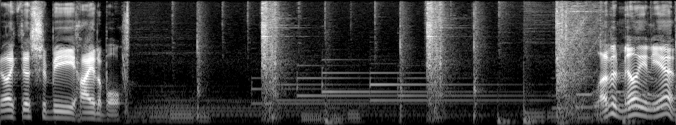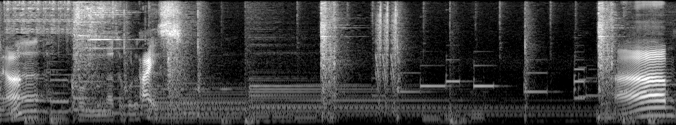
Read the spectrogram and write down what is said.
feel like this should be hideable. 11 million yen, huh? Nice. Um...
